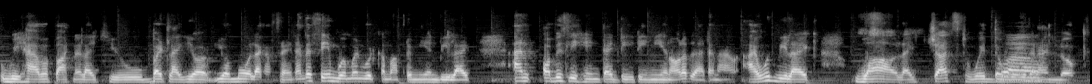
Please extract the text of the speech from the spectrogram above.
we have a partner like you, but like you're you're more like a friend. And the same woman would come up to me and be like, and obviously hint at dating me and all of that. And I, I would be like, wow, like just with the wow. way that I look,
